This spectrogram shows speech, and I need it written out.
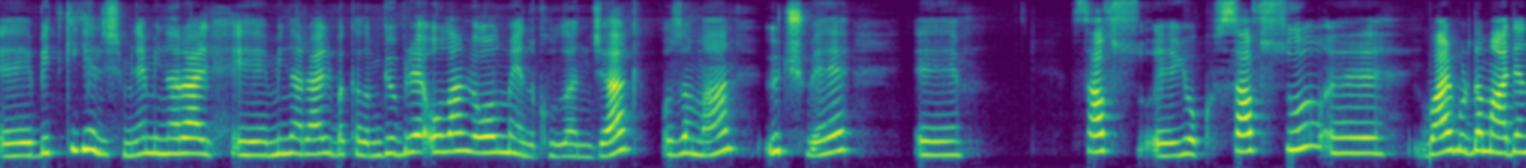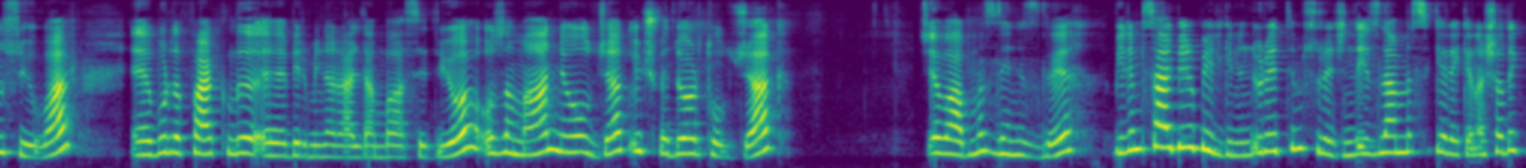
Ee, bitki gelişimine mineral e, mineral bakalım gübre olan ve olmayanı kullanacak. O zaman 3 ve e, saf su, e, yok saf su e, var burada maden suyu var. E, burada farklı e, bir mineralden bahsediyor. O zaman ne olacak? 3 ve 4 olacak. Cevabımız denizli. Bilimsel bir bilginin üretim sürecinde izlenmesi gereken aşağıdaki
